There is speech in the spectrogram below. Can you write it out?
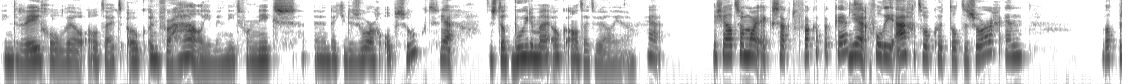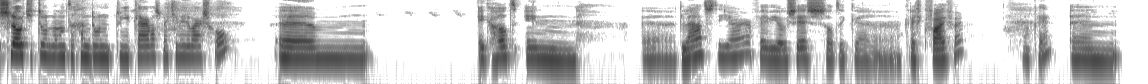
in de regel wel altijd ook een verhaal. Je bent niet voor niks uh, dat je de zorg opzoekt. Ja. Dus dat boeide mij ook altijd wel, ja. Ja. Dus je had zo'n mooi exact vakkenpakket. Ja. Voelde je aangetrokken tot de zorg. En wat besloot je toen om te gaan doen toen je klaar was met je middelbare school? Um, ik had in uh, het laatste jaar, VWO 6, had ik, uh, kreeg ik Fiverr. Oké. En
